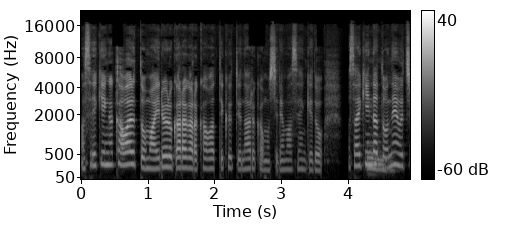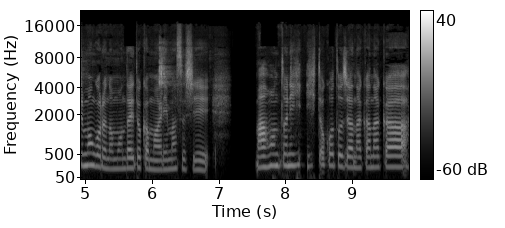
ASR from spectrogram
政権が変わるといろいろガラガラ変わっていくっていうのあるかもしれませんけど最近だとね、うん、内モンゴルの問題とかもありますしまあ本当に一言じゃなかなか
